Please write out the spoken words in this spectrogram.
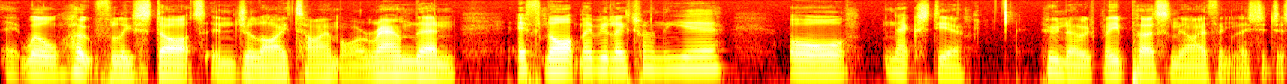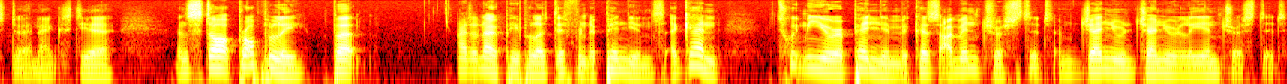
it will hopefully start in July time or around then. If not, maybe later on in the year or next year. Who knows? Me personally, I think they should just do it next year and start properly. But I don't know. People have different opinions. Again, tweet me your opinion because I'm interested. I'm genuinely, genuinely interested.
